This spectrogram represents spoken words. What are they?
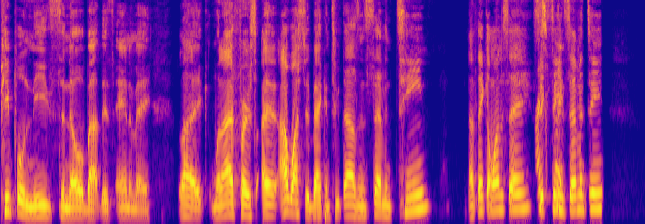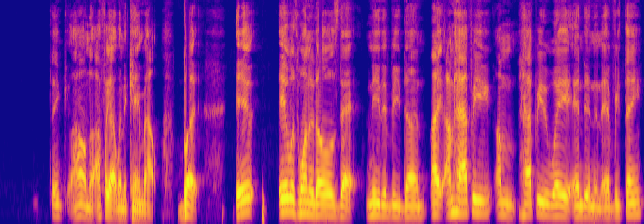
people needs to know about this anime. Like when I first I, I watched it back in 2017, I think I want to say That's 16, right. 17. think I don't know. I forgot when it came out. But it it was one of those that needed to be done. Like I'm happy, I'm happy the way it ended and everything.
